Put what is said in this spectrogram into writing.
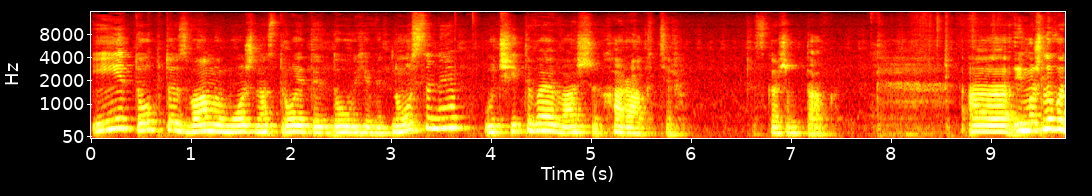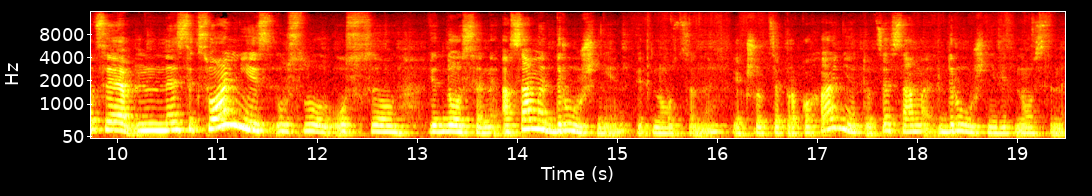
і тобто з вами можна строїти довгі відносини, учитывая ваш характер, скажімо так. І, можливо, це не сексуальні відносини, а саме дружні відносини. Якщо це про кохання, то це саме дружні відносини.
